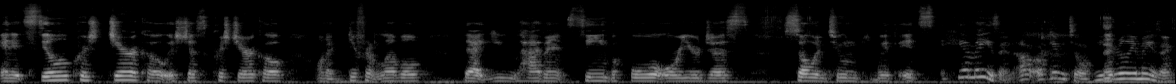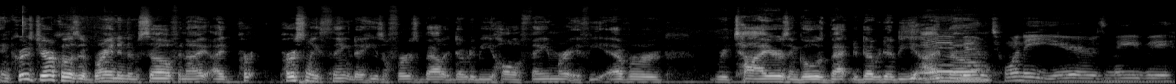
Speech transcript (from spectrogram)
and it's still Chris Jericho. It's just Chris Jericho on a different level that you haven't seen before, or you're just so in tune with. It's he amazing. I'll, I'll give it to him. He's And- really amazing. And Chris Jericho is a brand in himself, and I, I per- personally think that he's a first ballot WWE Hall of Famer if he ever retires and goes back to WWE. I know him twenty years, maybe,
